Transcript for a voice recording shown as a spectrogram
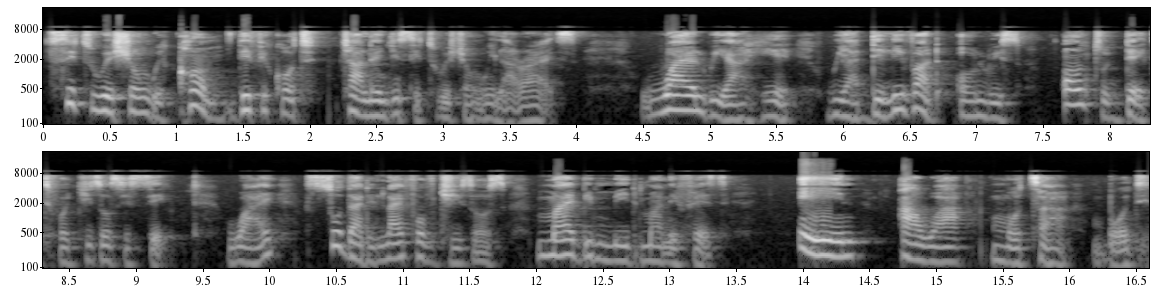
Situation will come, difficult, challenging situation will arise. While we are here, we are delivered always unto death for Jesus' sake. Why? So that the life of Jesus might be made manifest in our mortal body.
